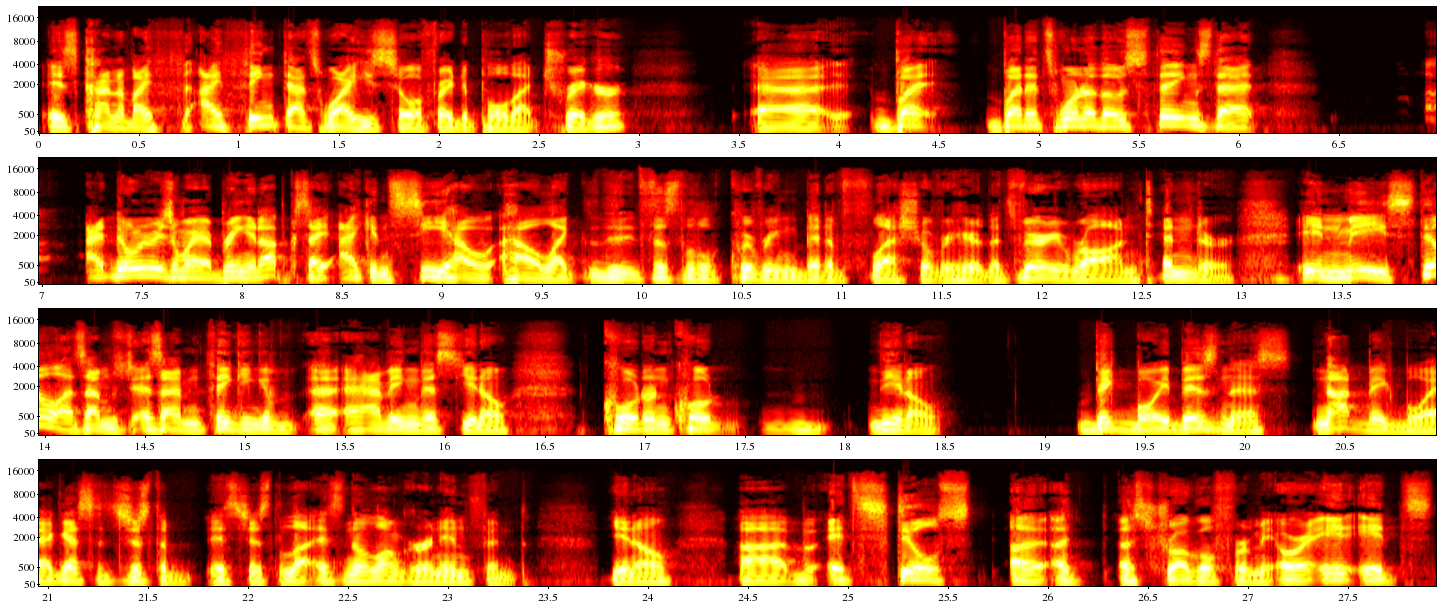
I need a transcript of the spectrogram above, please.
is kind of. I th- I think that's why he's so afraid to pull that trigger. Uh, but but it's one of those things that I, the only reason why I bring it up because I, I can see how how like it's this little quivering bit of flesh over here that's very raw and tender in me still as I'm as I'm thinking of uh, having this you know quote unquote you know big boy business not big boy i guess it's just a it's just it's no longer an infant you know uh, it's still a, a, a, struggle for me or it, it's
